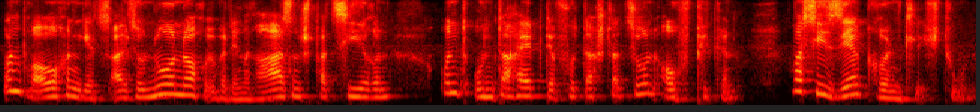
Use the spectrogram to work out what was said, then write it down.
und brauchen jetzt also nur noch über den Rasen spazieren und unterhalb der Futterstation aufpicken, was sie sehr gründlich tun.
